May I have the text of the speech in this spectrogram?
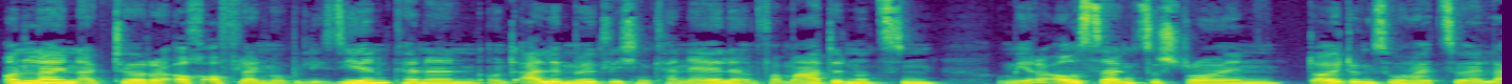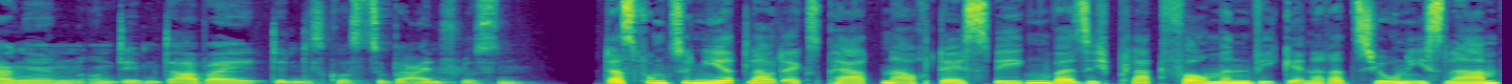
Online-Akteure auch offline mobilisieren können und alle möglichen Kanäle und Formate nutzen, um ihre Aussagen zu streuen, Deutungshoheit zu erlangen und eben dabei den Diskurs zu beeinflussen. Das funktioniert laut Experten auch deswegen, weil sich Plattformen wie Generation Islam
